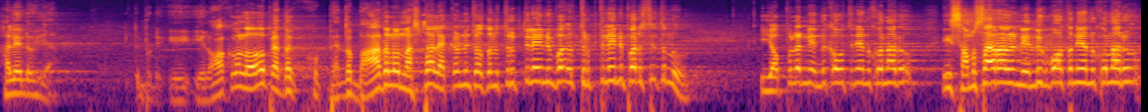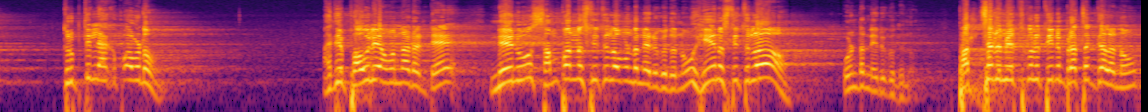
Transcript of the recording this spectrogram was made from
హలేలుయ్య ఇప్పుడు ఈ ఈ లోకంలో పెద్ద పెద్ద బాధలు నష్టాలు ఎక్కడి నుంచి వస్తున్నాయి? తృప్తి లేని తృప్తి లేని పరిస్థితులు. ఈ అప్పులన్నీ ఎందుకు అవుతున్నాయి అనుకున్నారు? ఈ సంసారాలన్నీ ఎందుకు పోతున్నాయి అనుకున్నారు? తృప్తి లేకపోవడం. అదే పౌలు ఏమన్నాడంటే నేను సంపన్న స్థితిలో ఉండనెరుగుదును హీన స్థితిలో ఉండనెరుగుదును. పచ్చడి మెతుకులు తిని బ్రతకగలను.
